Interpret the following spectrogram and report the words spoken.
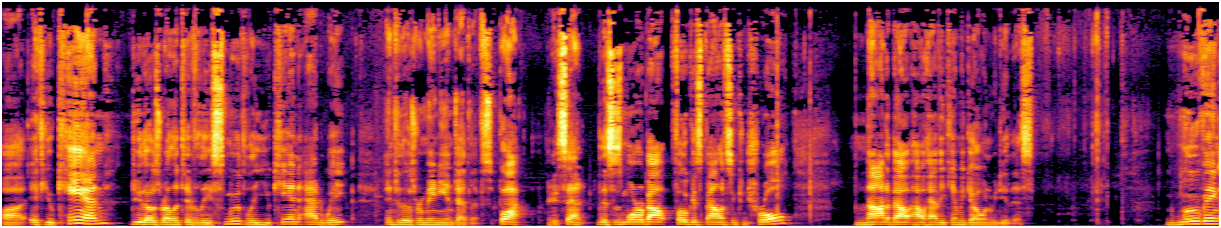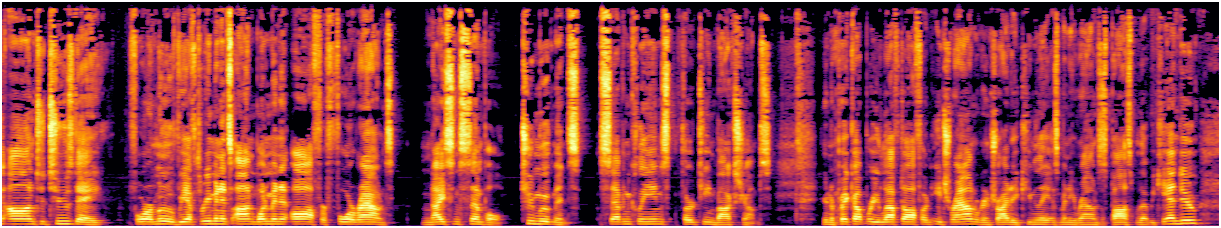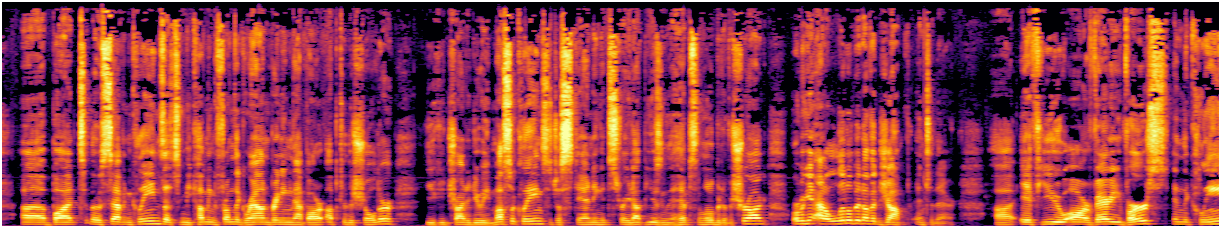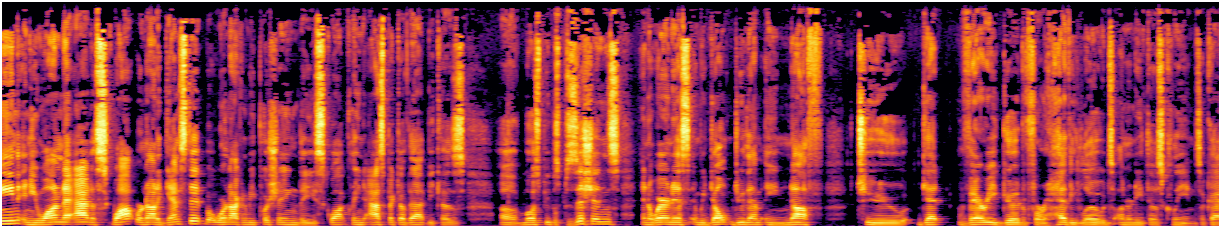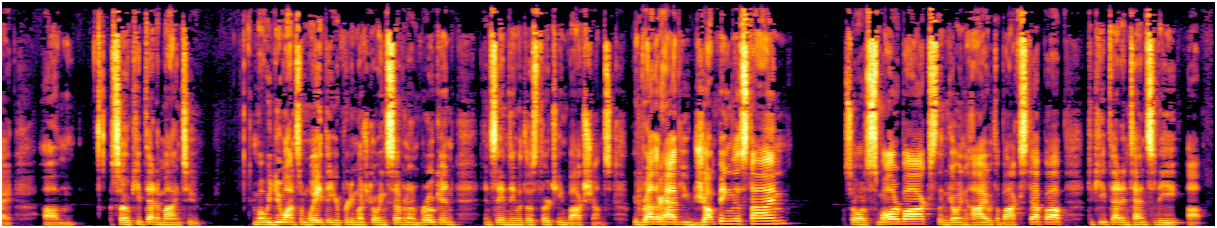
uh, if you can do those relatively smoothly, you can add weight into those Romanian deadlifts. But like I said, this is more about focus, balance, and control, not about how heavy can we go when we do this. Moving on to Tuesday for a move, we have three minutes on, one minute off for four rounds. Nice and simple. Two movements, seven cleans, 13 box jumps. You're going to pick up where you left off on each round. We're going to try to accumulate as many rounds as possible that we can do. Uh, but those seven cleans, that's going to be coming from the ground, bringing that bar up to the shoulder. You could try to do a muscle clean, so just standing it straight up using the hips and a little bit of a shrug, or we can add a little bit of a jump into there. Uh, if you are very versed in the clean and you wanted to add a squat, we're not against it, but we're not going to be pushing the squat clean aspect of that because of most people's positions and awareness, and we don't do them enough to get very good for heavy loads underneath those cleans, okay? Um, so keep that in mind too. But we do want some weight that you're pretty much going seven unbroken, and same thing with those 13 box jumps. We'd rather have you jumping this time, so a smaller box, than going high with a box step up to keep that intensity up.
